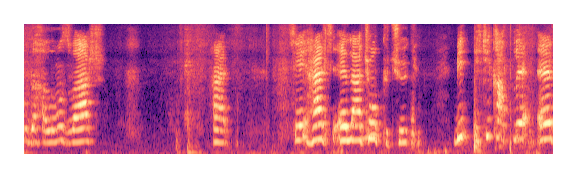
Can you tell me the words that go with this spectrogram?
Burada halımız var. Her şey her şey- evler çok küçük. Bir iki katlı ev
